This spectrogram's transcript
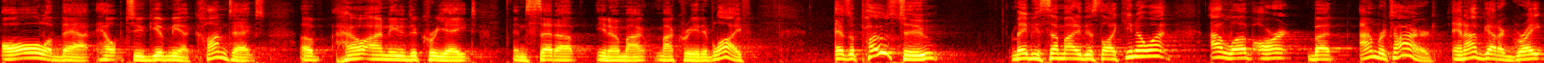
all of that helped to give me a context of how I needed to create and set up, you know, my, my creative life. As opposed to maybe somebody that's like, you know what, I love art, but I'm retired and I've got a great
